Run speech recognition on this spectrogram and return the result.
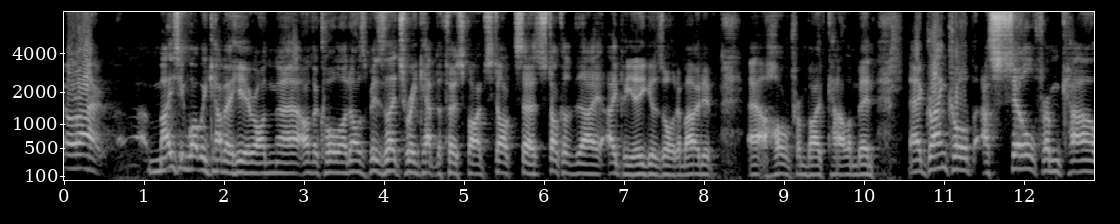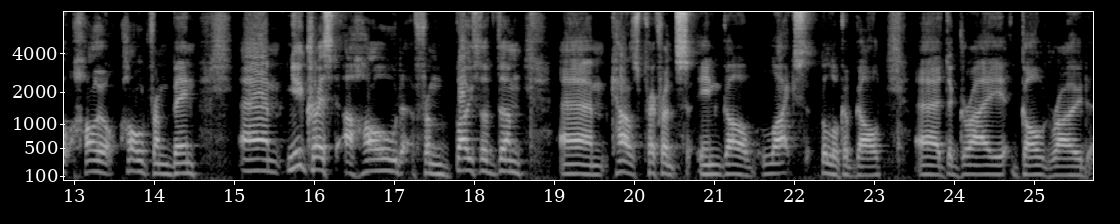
All right. Amazing what we cover here on uh, on the call on Ausbiz. Let's recap the first five stocks. Uh, stock of the day: AP Eagers Automotive, uh, a hold from both Carl and Ben. Uh, GrainCorp, a sell from Carl, hold, hold from Ben. Um, Newcrest, a hold from both of them. Um, Carl's preference in gold likes the look of gold. Uh, De Grey, Gold Road,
